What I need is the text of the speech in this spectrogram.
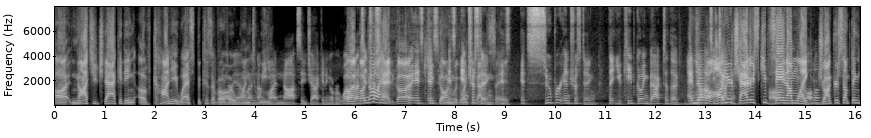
uh Nazi jacketing of Kanye West because of over oh, yeah, one my, tweet. my Nazi jacketing over. Well, but that's but go ahead, go But ahead. it's, Keep it's, going it's with what you interesting. got to say. It's it's super interesting that you keep going back to the And yo, Nazi all your chatters keep Hold saying I'm like drunk or something.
